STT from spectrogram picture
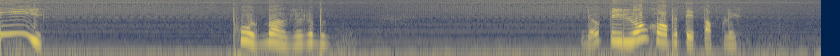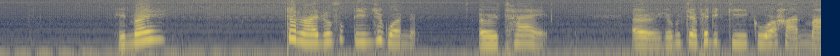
นี่ พูดมากแล้วนะมึง เดี๋ยวตีล้วงคอไปติดตับเลย เห็นไหม เจ้านายดูสตีนทุกวันน่ะเออใช่ เออ เดี๋ยวมึงเจอเพดิกีกูอาหารหมา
